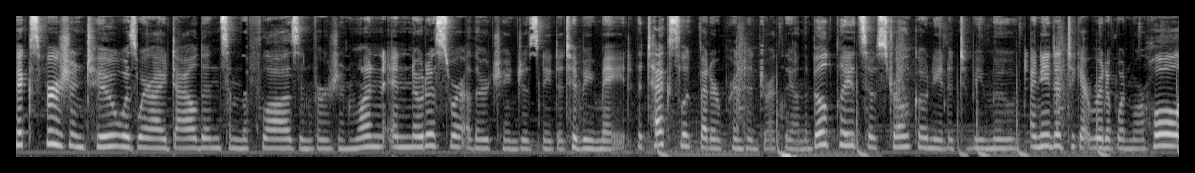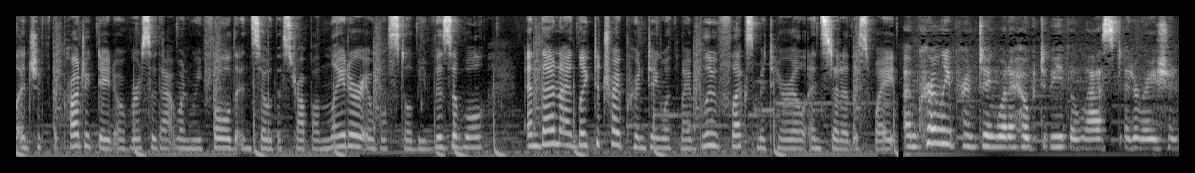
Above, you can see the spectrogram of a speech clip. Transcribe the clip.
Fix version 2 was where I dialed in some of the flaws in version 1 and noticed where other changes needed to be made. The text looked better printed directly on the build plate, so Strelko needed to be moved. I needed to get rid of one more hole and shift the project date over so that when we fold and sew the strap on later, it will still be visible. And then I'd like to try printing with my blue flex material instead of this white. I'm currently printing what I hope to be the last iteration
